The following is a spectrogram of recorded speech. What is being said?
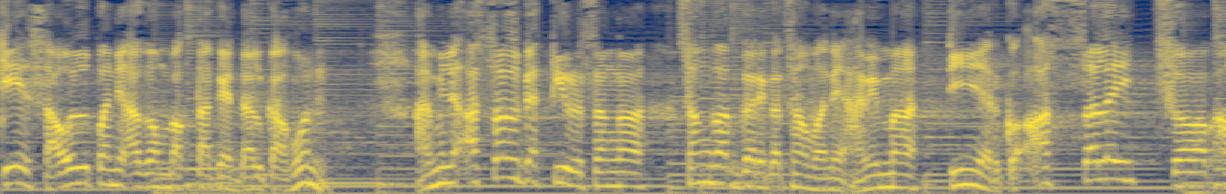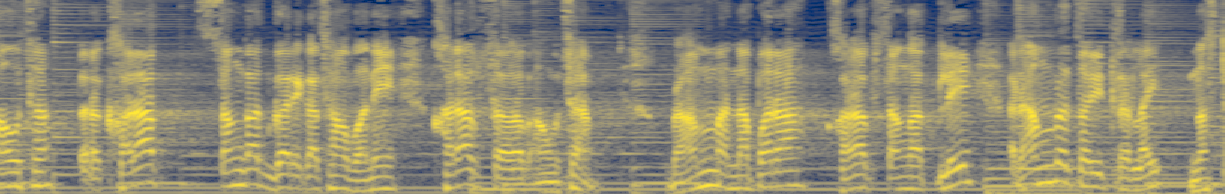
के साउल पनि अगमभक्तकै दलका हुन्? हामीले असल व्यक्तिहरूसँग सङ्गत गरेका छौँ भने हामीमा तिनीहरूको असलै स्वभाव आउँछ तर खराब सङ्गत गरेका छौँ भने खराब स्वभाव आउँछ। भ्रममा नपर खराब सङ्गतले राम्रो चरित्रलाई नष्ट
